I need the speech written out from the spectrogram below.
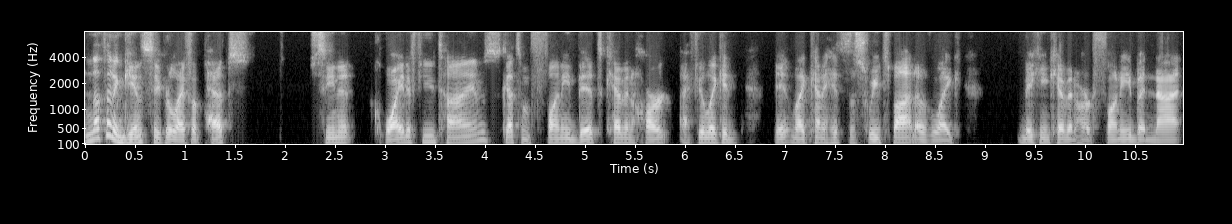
Nothing against Secret Life of Pets. Seen it quite a few times. Got some funny bits. Kevin Hart, I feel like it it like kind of hits the sweet spot of like making Kevin Hart funny but not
